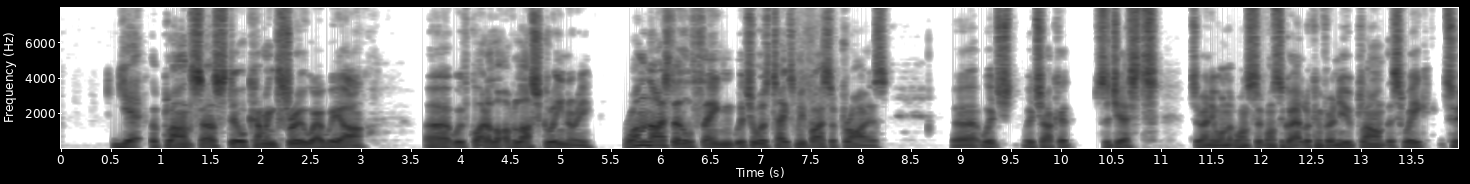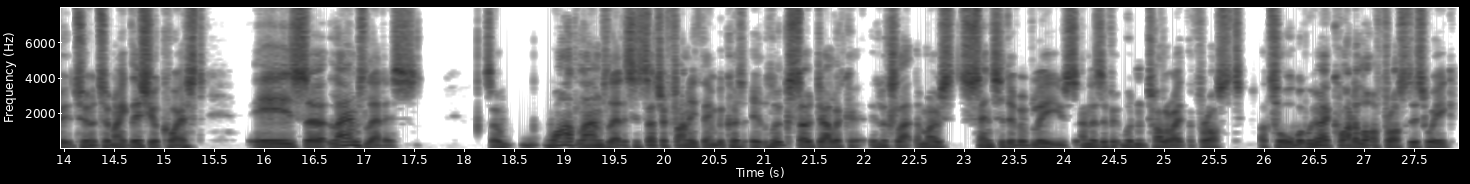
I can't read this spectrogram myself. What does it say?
yet the plants are still coming through where we are uh, with quite a lot of lush greenery. One nice little thing, which always takes me by surprise, uh, which which I could suggest to anyone that wants to wants to go out looking for a new plant this week to to to make this your quest, is uh, lamb's lettuce. So wild lamb's lettuce is such a funny thing because it looks so delicate. It looks like the most sensitive of leaves, and as if it wouldn't tolerate the frost at all. But we've had quite a lot of frost this week,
